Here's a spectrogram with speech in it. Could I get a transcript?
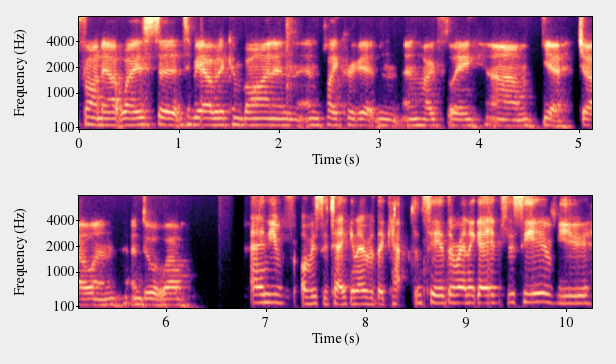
find out ways to, to be able to combine and, and play cricket and, and hopefully, um, yeah, gel and, and do it well. And you've obviously taken over the captaincy of the Renegades this year. Have you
